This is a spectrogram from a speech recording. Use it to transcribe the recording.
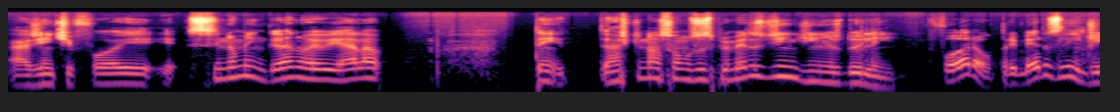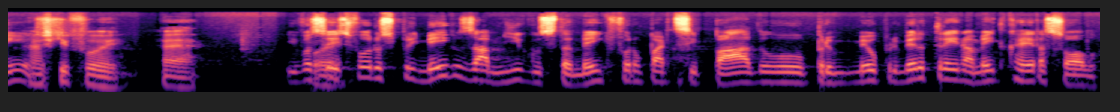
a gente foi, se não me engano, eu e ela tem, acho que nós fomos os primeiros dindinhos do Lean. Foram, primeiros lindinhos. Acho que foi. É. E vocês foi. foram os primeiros amigos também que foram participar do meu primeiro treinamento carreira solo.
